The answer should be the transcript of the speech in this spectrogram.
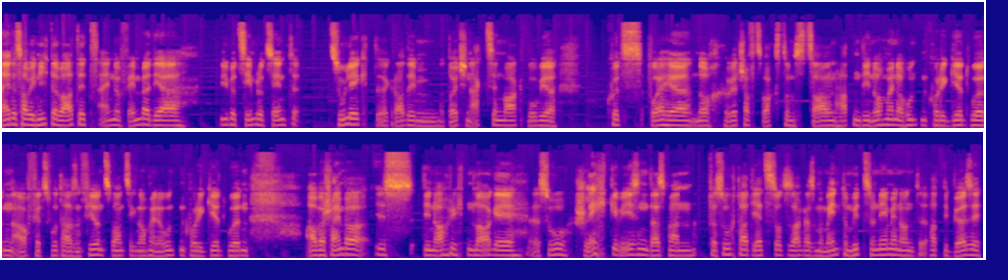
Nein, das habe ich nicht erwartet. Ein November, der über 10 Prozent zulegt, äh, gerade im deutschen Aktienmarkt, wo wir kurz vorher noch Wirtschaftswachstumszahlen hatten, die nochmal nach unten korrigiert wurden, auch für 2024 nochmal nach unten korrigiert wurden. Aber scheinbar ist die Nachrichtenlage äh, so schlecht gewesen, dass man versucht hat, jetzt sozusagen das Momentum mitzunehmen und hat die Börse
